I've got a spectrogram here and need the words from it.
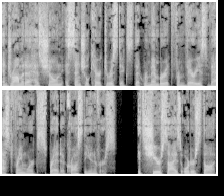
Andromeda has shown essential characteristics that remember it from various vast frameworks spread across the universe. Its sheer size orders thought,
